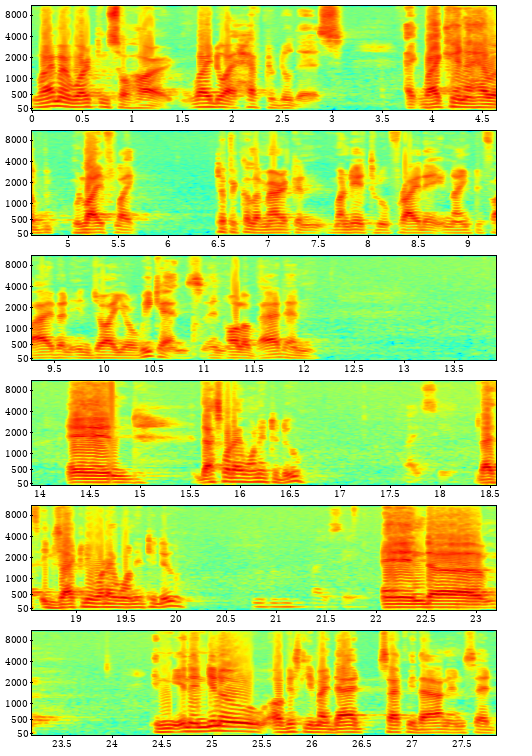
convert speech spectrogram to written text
why am I working so hard? Why do I have to do this? I, why can't I have a life like typical American Monday through Friday, nine to five, and enjoy your weekends and all of that? And and that's what I wanted to do. I see. That's exactly what I wanted to do. hmm I see. And, uh, and, and, and, you know, obviously my dad sat me down and said,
